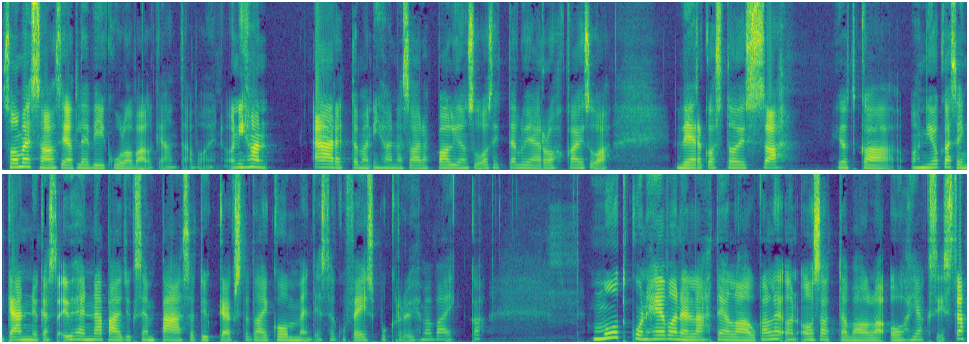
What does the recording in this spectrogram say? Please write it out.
Somessa asiat levii kulovalkean tavoin. On ihan äärettömän ihana saada paljon suositteluja ja rohkaisua verkostoissa, jotka on jokaisen kännykässä yhden näpäytyksen päässä tykkäyksestä tai kommentissa, kuin Facebook-ryhmä vaikka – Mut kun hevonen lähtee laukalle, on osattava olla ohjaksissa.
